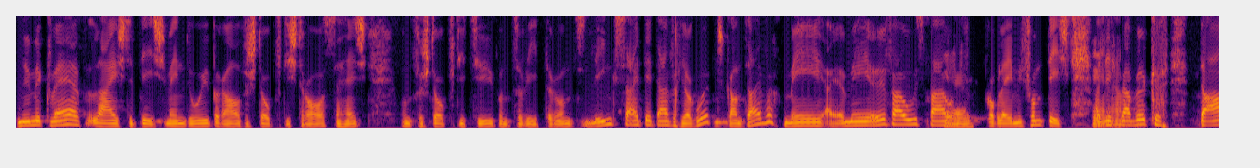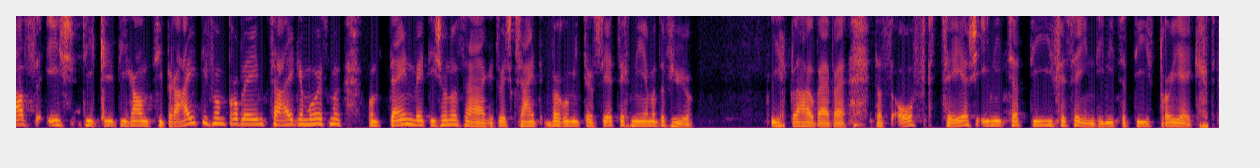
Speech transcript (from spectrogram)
nicht mehr gewährleistet ist, wenn du überall verstopfte Straßen hast und verstopfte Züge und so weiter. Und links sagt dort einfach, ja gut, ganz einfach, mehr, äh, mehr ÖV-Ausbau, ja. Problem ist vom Tisch. Also ja. ich glaube wirklich, das ist die, die ganze Breite vom Problem zeigen muss man. Und dann will ich schon noch sagen, du hast gesagt, warum interessiert sich niemand dafür? Ich glaube eben, dass oft zuerst Initiativen sind, Initiativprojekte.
